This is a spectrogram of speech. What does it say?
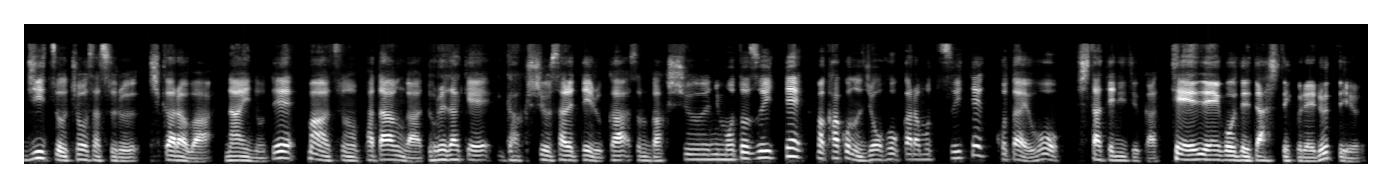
事実を調査する力はないので、まあ、そのパターンがどれだけ学習されているか、その学習に基づいて、まあ、過去の情報から基づいて答えを下手にというか、丁寧語で出してくれるっていう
